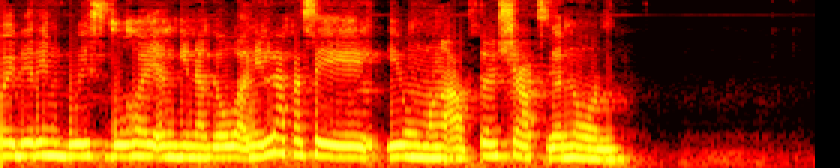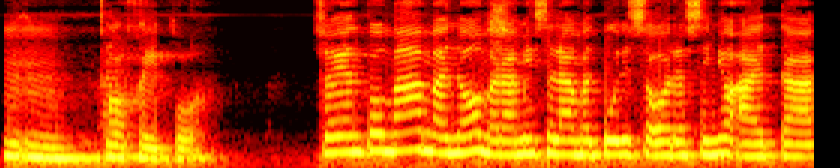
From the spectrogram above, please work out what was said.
pwede ring buwis buhay ang ginagawa nila kasi yung mga aftershocks ganun Mm. Okay po. So, ayan po ma'am, ano, maraming salamat po sa oras ninyo at ah,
